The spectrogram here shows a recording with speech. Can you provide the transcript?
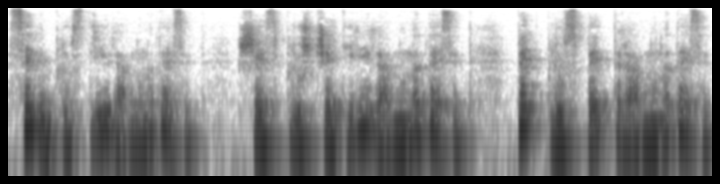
7 плюс 3 равно на 10. 6 плюс 4 равно на 10. 5 плюс 5 равно на 10.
